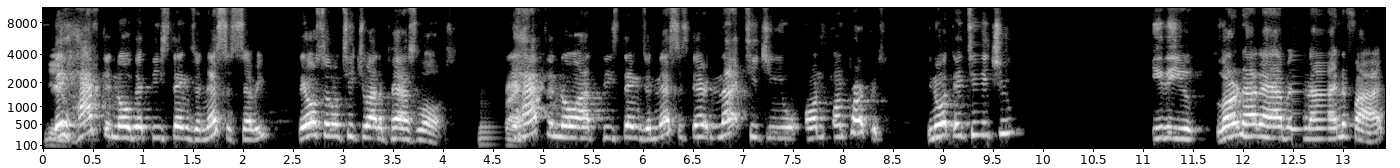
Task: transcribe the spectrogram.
Yeah. They have to know that these things are necessary. They also don't teach you how to pass laws. Right. They have to know how these things are necessary. They're not teaching you on, on purpose. You know what they teach you? Either you learn how to have a nine to five.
